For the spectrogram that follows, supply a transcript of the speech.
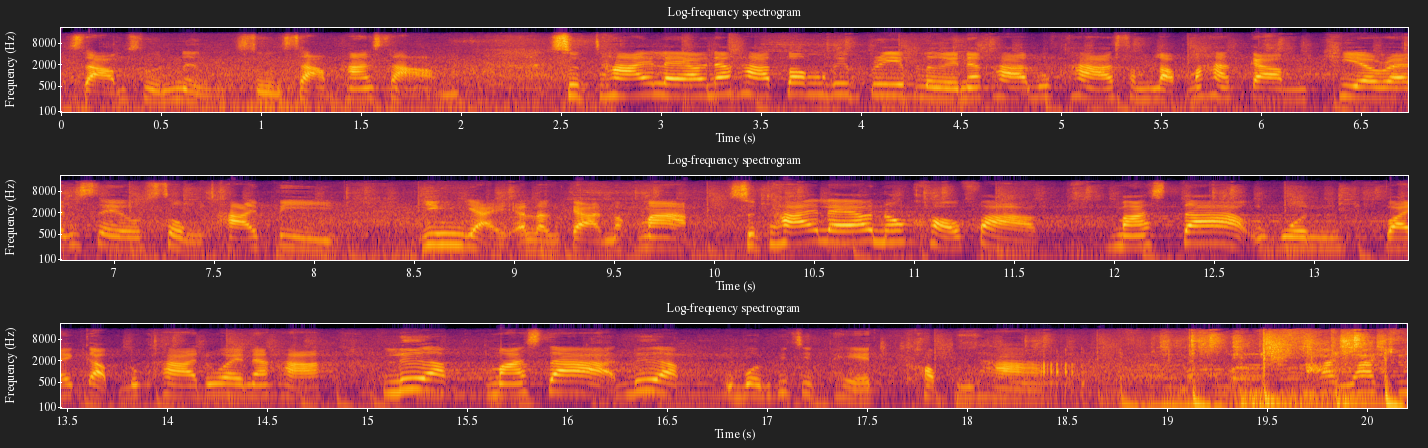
0943010353 สุดท้ายแล้วนะคะต้องรีบๆเลยนะคะ ลูกค้าสำหรับมหกรรม Clearance Sale ส่งท้ายปี ยิ่งใหญ่อลังการมากๆ สุดท้ายแล้วนกขอฝาก Mazda อุบลไว้กับลูกค้าด้วยนะคะ เลือก Mazda เลือกอุบลพิจิตรเพชรขอบคุณค่ะ I like to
